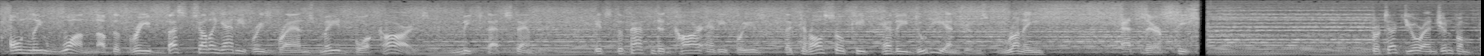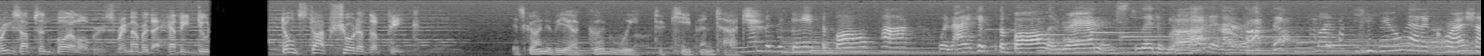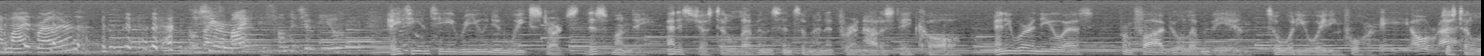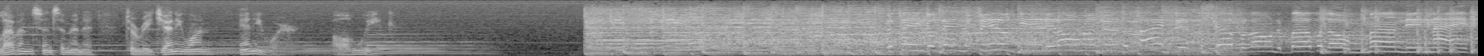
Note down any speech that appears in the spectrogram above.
Only one of the three best-selling antifreeze brands made for cars meets that standard. It's the patented car antifreeze that can also keep heavy-duty engines running at their peak. Protect your engine from freeze-ups and boilovers. Remember the heavy duty. Don't stop short of the peak. It's going to be a good week to keep in touch. Remember the day at the ballpark when I hit the ball and ran and slid in the mud and I was big mud. You had a crush on my brother? She reminds me so much of you. AT&T Reunion Week starts this Monday, and it's just 11 cents a minute for an out-of-state call. Anywhere in the U.S. from 5 to 11 p.m. So what are you waiting for? Hey, all right. Just 11 cents a minute to reach anyone, anywhere, all week. To Buffalo Monday night.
